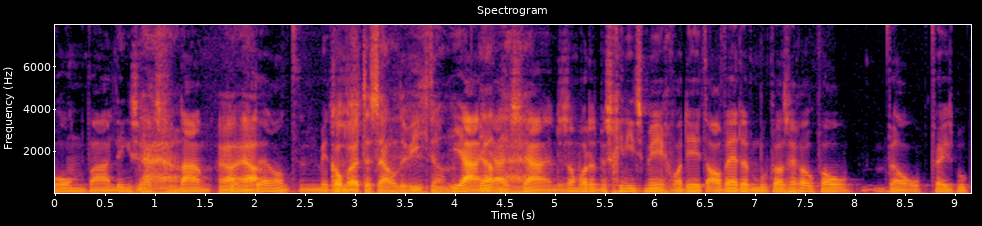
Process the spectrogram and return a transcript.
bron waar links-rechts Ja, ja. vandaan Ja, komt. ja. Hè? Want inmiddels Kom is- uit dezelfde wieg dan. ja, Ja. juist, Ja. En dus dan wordt het misschien iets meer gewaardeerd. Al werden, moet ik wel zeggen, ook wel, wel op Facebook.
